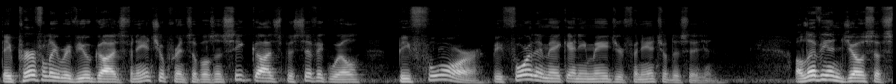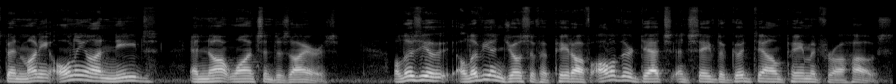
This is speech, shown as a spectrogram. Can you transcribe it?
They prayerfully review God's financial principles and seek God's specific will before, before they make any major financial decision. Olivia and Joseph spend money only on needs and not wants and desires. Olivia, Olivia and Joseph have paid off all of their debts and saved a good down payment for a house.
